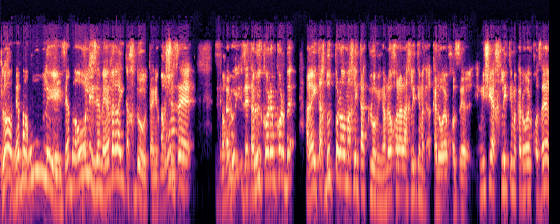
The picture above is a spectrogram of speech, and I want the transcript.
לא, זה ברור לי, זה ברור לי, זה מעבר להתאחדות. אני חושב שזה... זה תלוי, זה תלוי קודם כל, ב... הרי ההתאחדות פה לא מחליטה כלום, היא גם לא יכולה להחליט אם הכדורגל חוזר. מי שיחליט אם הכדורגל חוזר,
